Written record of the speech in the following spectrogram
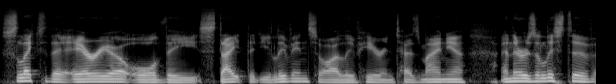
select the area or the state that you live in. So I live here in Tasmania, and there is a list of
